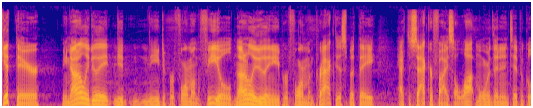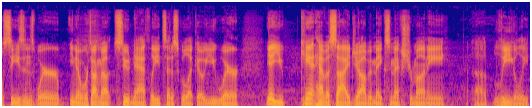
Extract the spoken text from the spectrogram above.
get there, I mean, not only do they need to perform on the field, not only do they need to perform in practice, but they have to sacrifice a lot more than in typical seasons where, you know, we're talking about student athletes at a school like OU where, yeah, you can't have a side job and make some extra money uh, legally.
